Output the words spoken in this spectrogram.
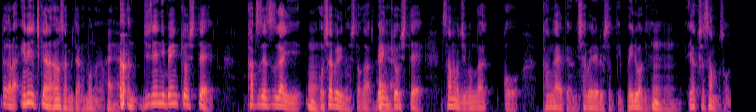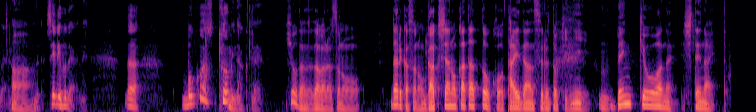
だから NHK のアナウンサーみたいなものよ、はいは 事前に勉強して滑舌がいいおしゃべりの人が勉強して、さも自分がこう考えたように喋れる人っていっぱいいるわけじゃない、役者さんもそうだよね。セリフだよね。だから僕は興味なくてひょうだだからその誰かその学者の方とこう対談するときに勉強はねしてないってこ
